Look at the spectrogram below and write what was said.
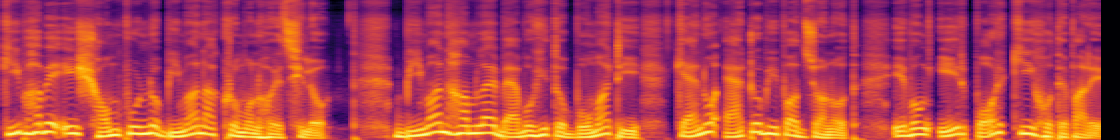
কীভাবে এই সম্পূর্ণ বিমান আক্রমণ হয়েছিল। বিমান হামলায় ব্যবহৃত বোমাটি কেন এত বিপজ্জনক এবং এরপর কি হতে পারে?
